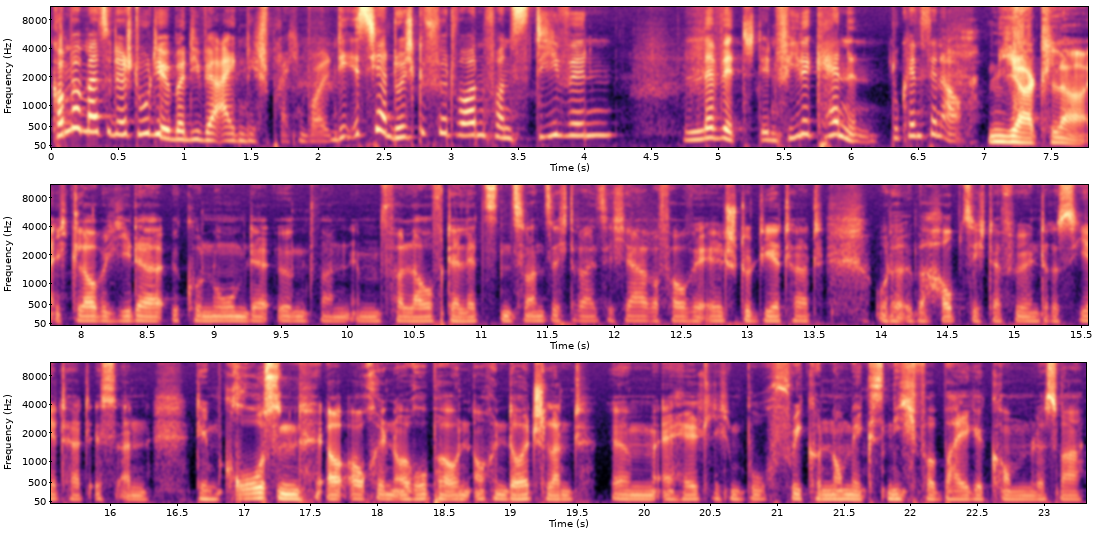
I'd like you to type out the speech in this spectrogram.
kommen wir mal zu der Studie, über die wir eigentlich sprechen wollen. Die ist ja durchgeführt worden von Steven Levitt, den viele kennen. Du kennst den auch. Ja, klar. Ich glaube, jeder Ökonom, der irgendwann im Verlauf der letzten 20, 30 Jahre VWL studiert hat oder überhaupt sich dafür interessiert hat, ist an dem großen, auch in Europa und auch in Deutschland ähm, erhältlichen Buch Freakonomics nicht vorbeigekommen. Das war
